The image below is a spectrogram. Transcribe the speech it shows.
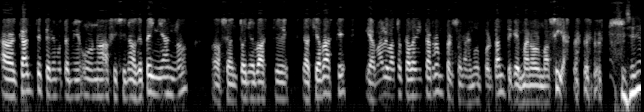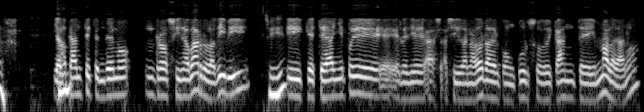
al cante tenemos también unos aficionados de peñas, ¿no? O sea, Antonio Vázquez, García Vázquez, y además le va a tocar la guitarra un personaje muy importante, que es Manuel Macías. Sí, señor. y al cante tendremos Rosy Navarro, la Divi, y que este año pues ha, sido ganadora del concurso de cante en Málaga, ¿no?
